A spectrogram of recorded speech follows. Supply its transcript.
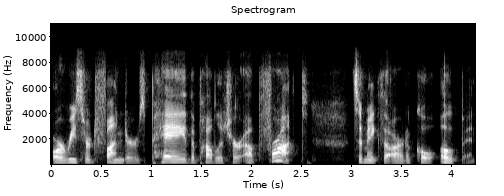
or research funders pay the publisher upfront to make the article open.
